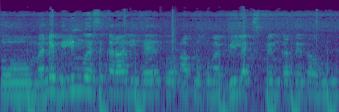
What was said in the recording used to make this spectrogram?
तो मैंने बिलिंग वैसे करा ली है तो आप लोग को मैं बिल एक्सप्लेन कर देता हूँ।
